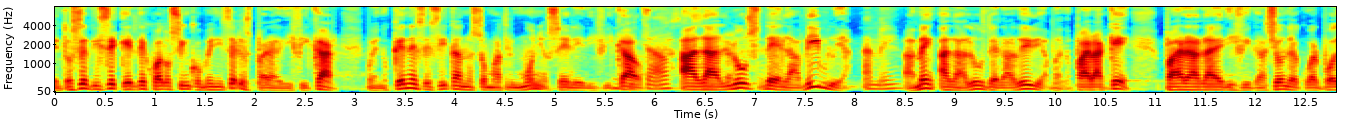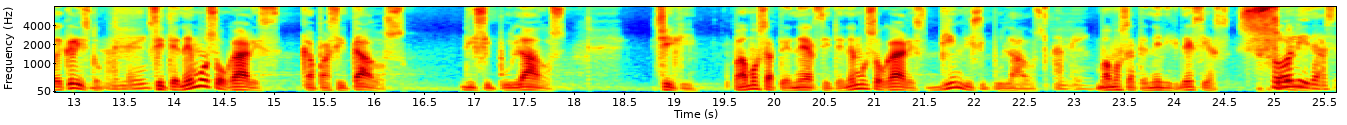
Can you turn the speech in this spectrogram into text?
entonces dice que Él dejó a los cinco ministerios para edificar. Bueno, ¿qué necesita nuestro matrimonio? Ser edificados, a la luz de la Biblia. Amén. Amén, a la luz de la Biblia. Bueno, ¿para qué? Para la edificación del cuerpo de Cristo. Si tenemos hogares capacitados, discipulados, chiqui, vamos a tener, si tenemos hogares bien discipulados, vamos a tener iglesias sólidas,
